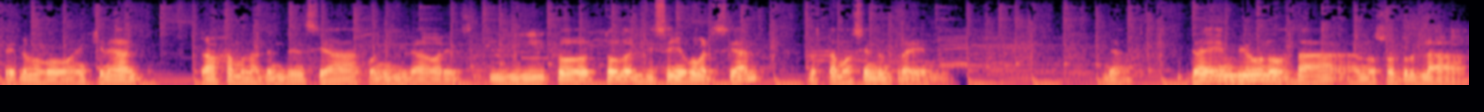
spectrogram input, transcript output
Pero en general trabajamos la tendencia con indicadores y todo, todo el diseño comercial lo estamos haciendo en TradingView. ¿ya? TradingView nos da a nosotros la,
